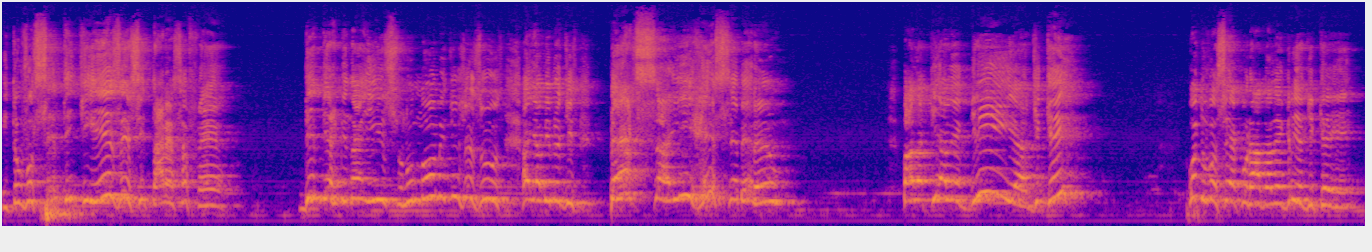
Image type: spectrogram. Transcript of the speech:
Então você tem que exercitar essa fé, determinar isso no nome de Jesus. Aí a Bíblia diz: peça e receberão, para que a alegria de quem? Quando você é curado, a alegria de quem?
